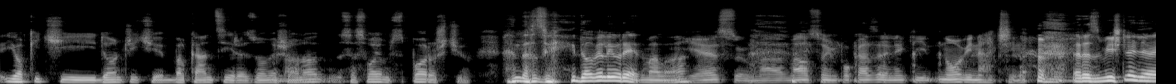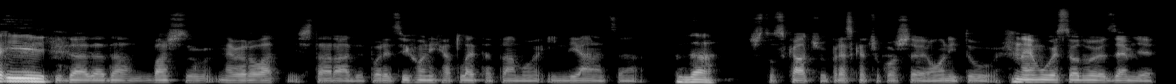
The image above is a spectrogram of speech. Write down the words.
Jokić i Dončić Balkanci, razumeš, Da. ono, sa svojom sporošću, da su ih doveli u red malo, a? Jesu, malo, malo su im pokazali neki novi način. Razmišljanja i... Neki, da, da, da, baš su neverovatni šta rade. Pored svih onih atleta tamo, indijanaca, Da, što skaču, preskaču koše, oni tu ne mogu se odvoje od zemlje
